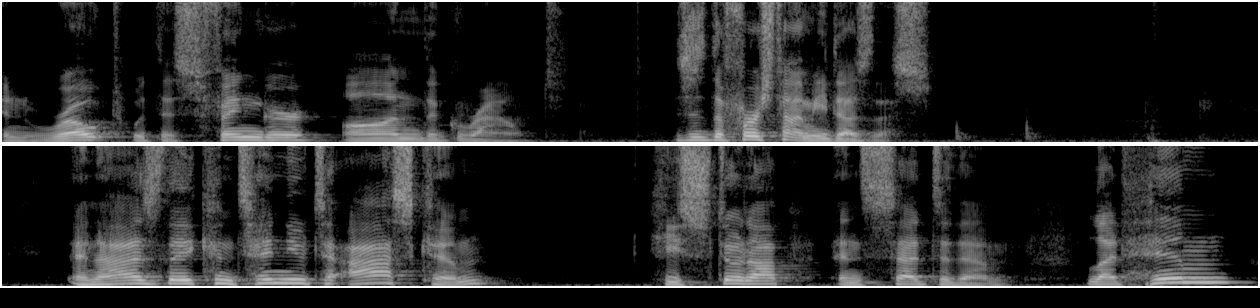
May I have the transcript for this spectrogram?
and wrote with his finger on the ground. This is the first time he does this. And as they continued to ask him, he stood up and said to them, Let him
